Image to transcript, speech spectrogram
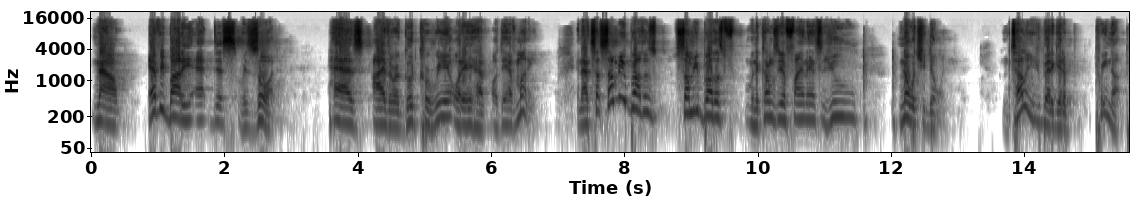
Now, everybody at this resort has either a good career or they have or they have money. And I tell some of you brothers, some of you brothers, when it comes to your finances, you know what you're doing. I'm telling you, you better get a prenup.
